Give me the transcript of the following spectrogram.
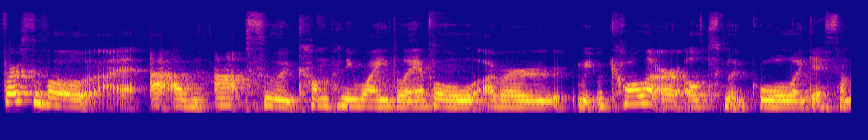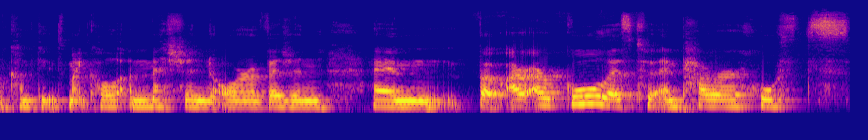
First of all, at an absolute company wide level, our we, call it our ultimate goal. I guess some companies might call it a mission or a vision. Um, but our, our goal is to empower hosts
